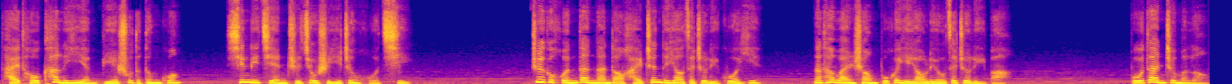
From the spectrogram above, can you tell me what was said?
抬头看了一眼别墅的灯光，心里简直就是一阵火气。这个混蛋难道还真的要在这里过夜？那他晚上不会也要留在这里吧？不但这么冷，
